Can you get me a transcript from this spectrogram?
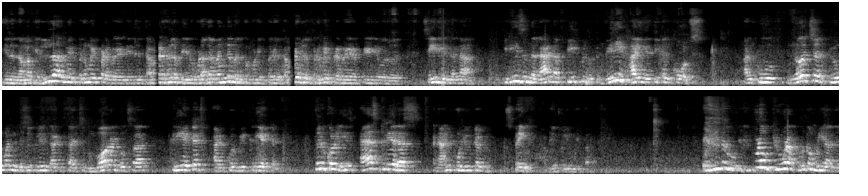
இது நமக்கு எல்லாருமே பெருமைப்பட வேண்டியது தமிழர்கள் அப்படின்னு உலகமெங்கும் இருக்கக்கூடிய பெரு தமிழர்கள் பெருமைப்பட வேண்டிய ஒரு செய்தி என்னன்னா it is in the land of people with very high ethical codes and who nurture human discipline that such moral books are created and could be created. Thirukkural is as clear as and unpolluted spring அப்படின்னு சொல்லி முடிப்பார். இது இவ்வளவு பியூரா கொடுக்க முடியாது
